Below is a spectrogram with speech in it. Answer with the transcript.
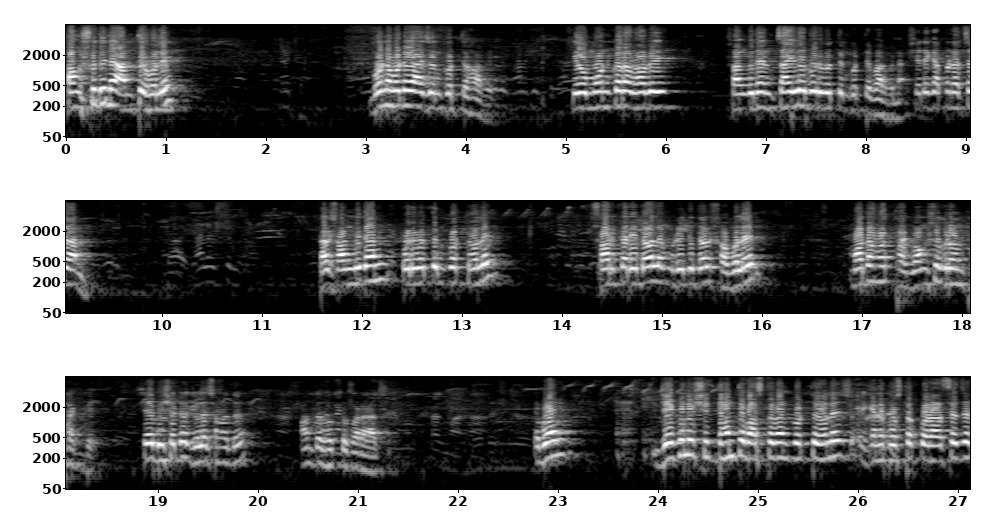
সংশোধনে আনতে হলে গণভোটের আয়োজন করতে হবে। কেউ মন করা ভাবে সংবিধান চাইলে পরিবর্তন করতে পারবে না। সেটাকে আপনারা চান। তাহলে সংবিধান পরিবর্তন করতে হলে সরকারি দল এবং বিরোধী দল সকলের মতামত থাকবে, অংশগ্রহণ থাকবে। সেই বিষয়টা জুলাই সনদে অন্তর্ভুক্ত করা আছে। এবং যে কোনো সিদ্ধান্ত বাস্তবায়ন করতে হলে এখানে প্রস্তাব করা আছে যে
